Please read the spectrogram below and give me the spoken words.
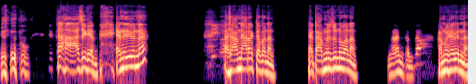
আছে কেন? এমনি দিবেন না? আচ্ছা আপনি আর একটা বানান। একটা আপনার জন্য বানান। আপনি খাবেন না?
